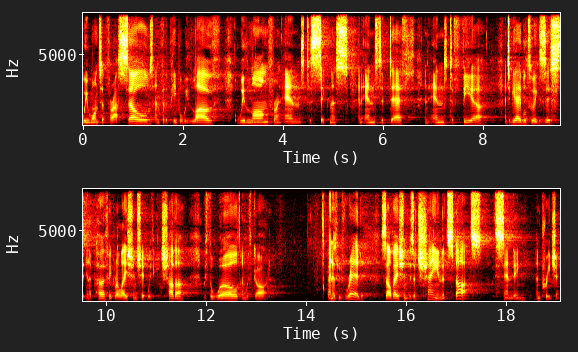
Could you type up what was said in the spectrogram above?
We want it for ourselves and for the people we love. We long for an end to sickness, an end to death, an end to fear, and to be able to exist in a perfect relationship with each other, with the world, and with God. And as we've read, salvation is a chain that starts with sending and preaching.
